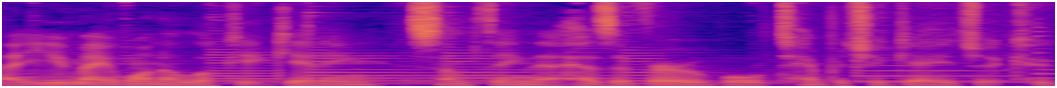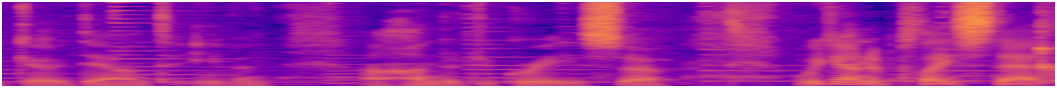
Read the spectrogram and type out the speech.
uh, you may want to look at getting something that has a variable temperature gauge that could go down to even 100 degrees. So we're going to place that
